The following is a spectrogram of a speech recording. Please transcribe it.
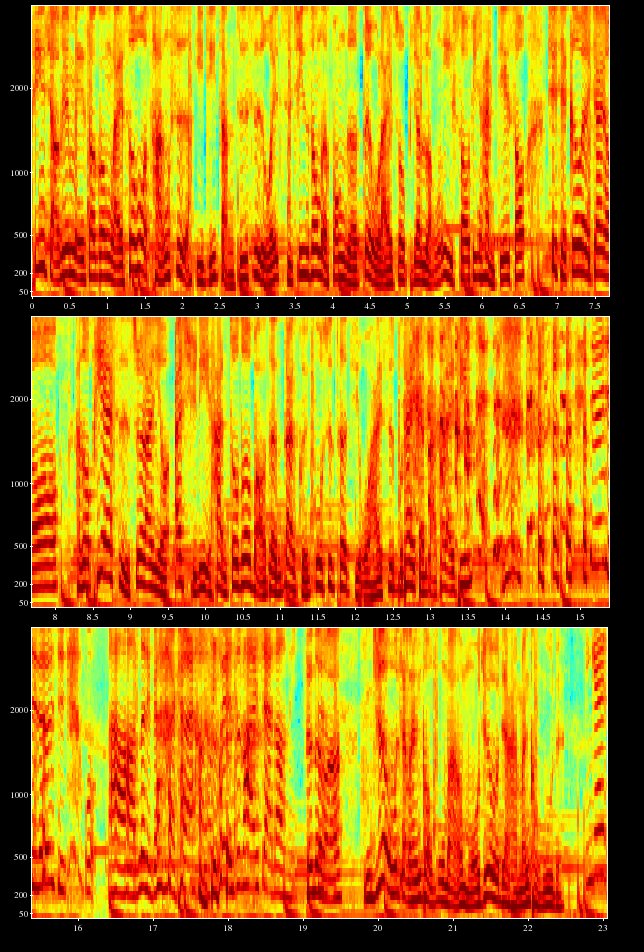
听小编没收工来收获常识以及长知识，维持轻松的风格对我来说比较容易收听和接收。谢谢各位，加油哦！他说 P.S. 虽然有艾许莉和周周保证，但鬼故事特辑我还是不太敢打开来听。对不起对不起，我啊好，那你不要打开来好了，我也是怕会吓到你。真的吗？你觉得我们讲的很恐怖吗？我觉得我讲还蛮恐怖的。应该，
